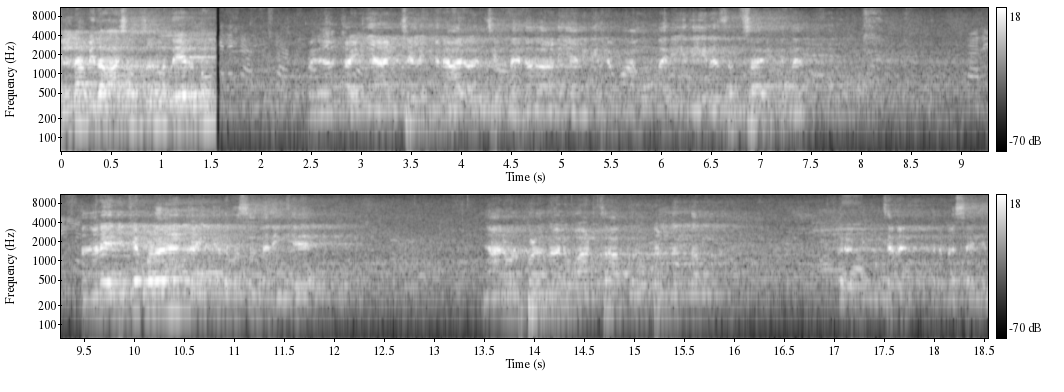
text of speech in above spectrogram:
എല്ലാവിധ ആശംസകളും നേരുന്നു. സംസാരിക്കുന്നത്. അങ്ങനെ ഇരിക്കുമ്പോൾ കഴിഞ്ഞ ദിവസം എനിക്ക് ഞാൻ ഉൾപ്പെടുന്ന ഒരു വാട്സാപ്പ് ഗ്രൂപ്പിൽ നിന്നും ഒരു പിക്ചർ ഒരു മെസ്സേജ്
